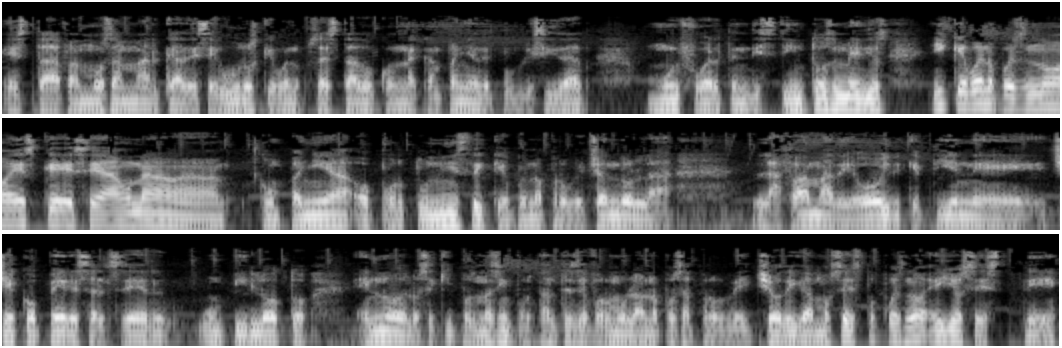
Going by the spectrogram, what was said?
esta famosa marca de seguros que bueno, pues ha estado con una campaña de publicidad muy fuerte en distintos medios y que bueno, pues no es que sea una compañía oportunista y que bueno, aprovechando la, la fama de hoy que tiene Checo Pérez al ser un piloto en uno de los equipos más importantes de Fórmula 1, pues aprovechó, digamos, esto, pues no, ellos este,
